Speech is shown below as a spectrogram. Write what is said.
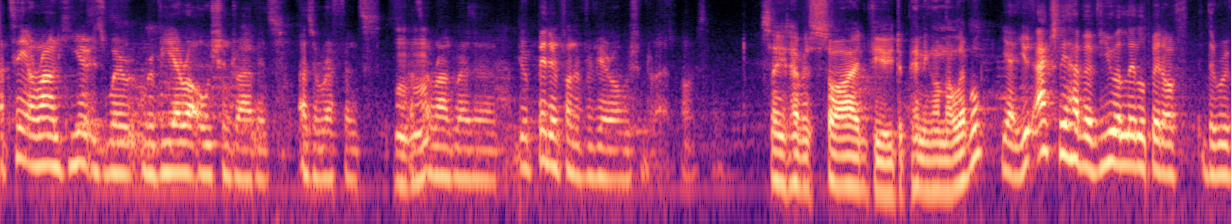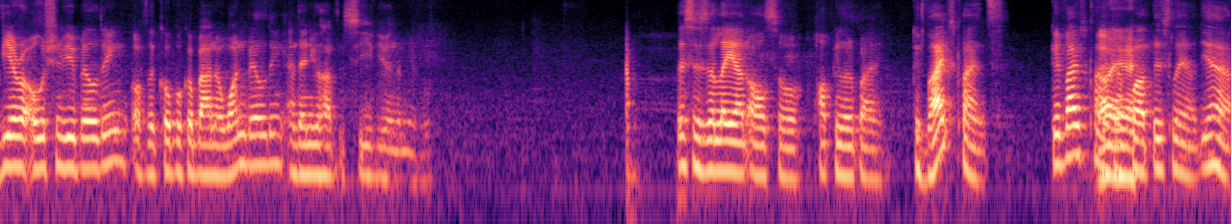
I'd say around here is where Riviera Ocean Drive is, as a reference. That's mm-hmm. around where the you're a bit in front of Riviera Ocean Drive, obviously. So you'd have a side view depending on the level. Yeah, you'd actually have a view a little bit of the Riviera Ocean View building, of the Copacabana 1 building, and then you'll have the sea view in the middle. This is a layout also popular by Good Vibes clients. Good Vibes clients oh, have yeah. bought this layout, yeah.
